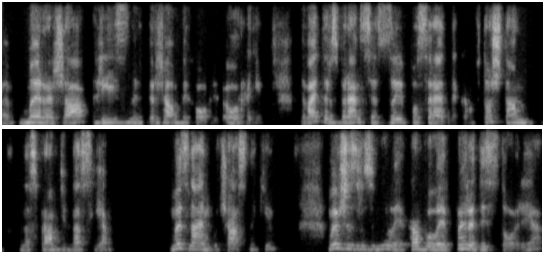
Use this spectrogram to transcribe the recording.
е, мережа різних державних органів. Давайте розберемося з посередниками. Хто ж там насправді в нас є? Ми знаємо учасників, ми вже зрозуміли, яка була передісторія,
